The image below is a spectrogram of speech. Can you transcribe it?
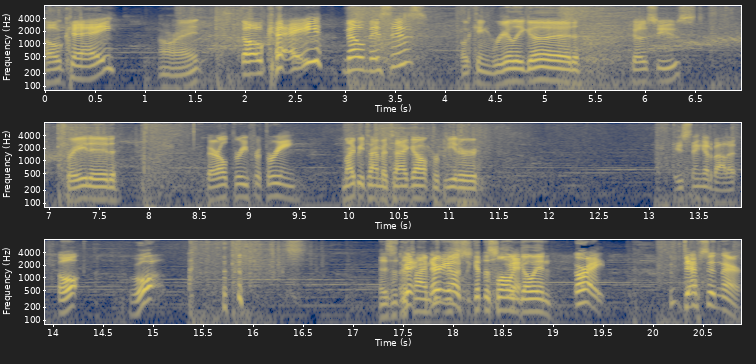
Okay. All right. Okay. No misses. Looking really good. Ghost used. Traded. BeryL three for three. Might be time to tag out for Peter. He's thinking about it. Oh. Oh. This is the Okay, time there to he get goes. the, get the slow Okay. and go in. All right. Deft's in there.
